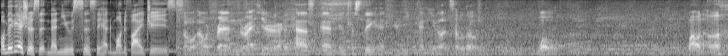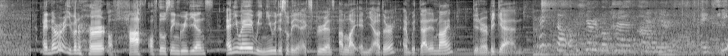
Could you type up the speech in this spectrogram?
Or maybe I should have said menu since they had modified J's. So our friend right here has an interesting and unique menu. Let's have a look. Whoa. What on earth? I never even heard of half of those ingredients. Anyway, we knew this would be an experience unlike any other, and with that in mind, dinner began. Right, so over here we will have um, a tea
